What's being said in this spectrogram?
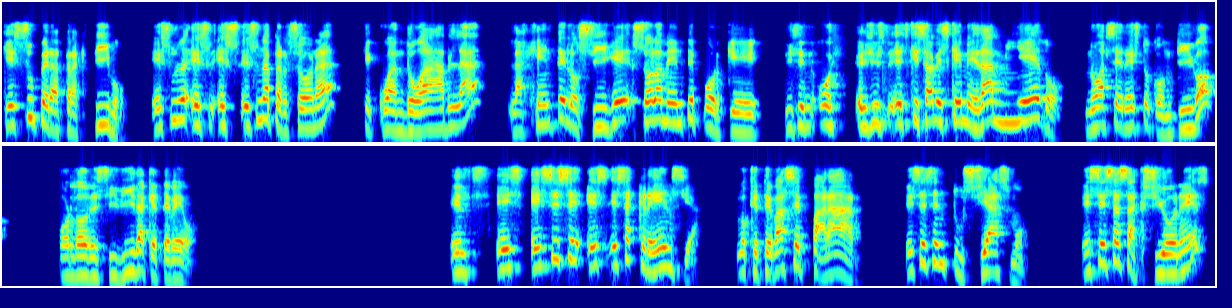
que es súper atractivo. Es una, es, es, es una persona que cuando habla, la gente lo sigue solamente porque dicen, oh, es, es, que sabes que me da miedo no hacer esto contigo por lo decidida que te veo. Es esa creencia lo que te va a separar, es ese entusiasmo, es esas acciones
